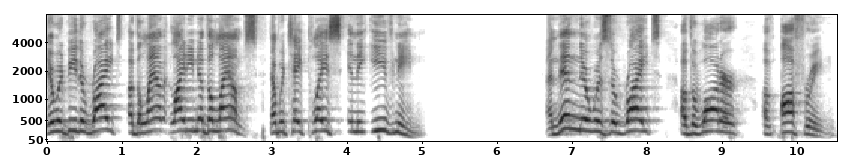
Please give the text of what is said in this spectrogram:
There would be the rite of the lamp, lighting of the lamps that would take place in the evening. And then there was the rite of the water of offering.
